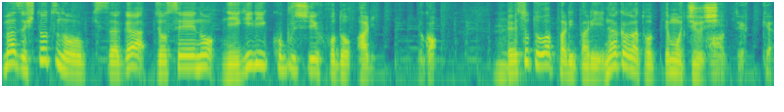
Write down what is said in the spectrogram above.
まず一つの大きさが女性の握り拳ほどありでかっ。うん。えー外はパリパリ中がとってもジューシー。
